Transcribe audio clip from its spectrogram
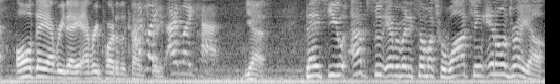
all day, every day, every part of the I country. like I like hats. Yes. Thank you, absolutely everybody, so much for watching. And Andrea,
